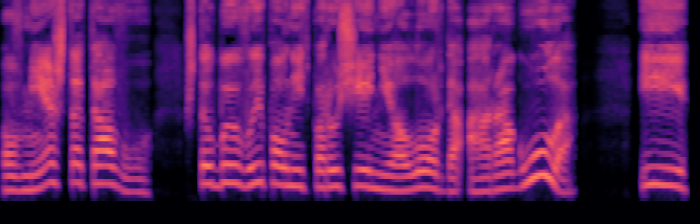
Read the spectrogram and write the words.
«Вместо того, чтобы выполнить поручение лорда Арагула и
